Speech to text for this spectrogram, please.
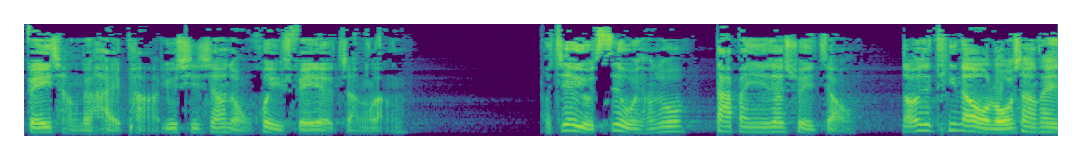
非常的害怕，尤其是那种会飞的蟑螂。我记得有一次我想说大半夜在睡觉，然后就听到我楼上在。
